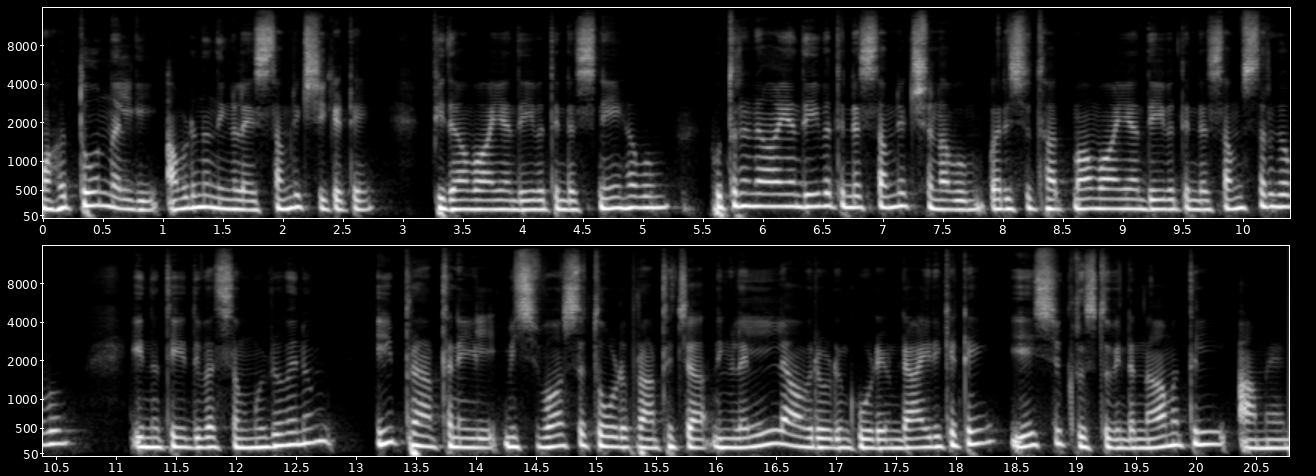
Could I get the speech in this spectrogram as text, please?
മഹത്വവും നൽകി അവിടുന്ന് നിങ്ങളെ സംരക്ഷിക്കട്ടെ. പിതാവായ ദൈവത്തിന്റെ സ്നേഹവും പുത്രനായ ദൈവത്തിന്റെ സംരക്ഷണവും പരിശുദ്ധാത്മാവായ ദൈവത്തിന്റെ സംസർഗവും ഇന്നത്തെ ദിവസം മുഴുവനും ഈ പ്രാർത്ഥനയിൽ വിശ്വാസത്തോട് പ്രാർത്ഥിച്ച നിങ്ങളെല്ലാവരോടും കൂടെ ഉണ്ടായിരിക്കട്ടെ. യേശു ക്രിസ്തുവിന്റെ നാമത്തിൽ. ആമേൻ.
